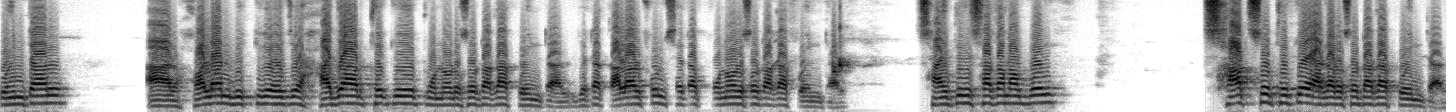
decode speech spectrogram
কুইন্টাল, আর হল্যান্ড বিক্রি হয়েছে হাজার থেকে পনেরোশো টাকা কুইন্টাল, যেটা কালারফুল সেটা পনেরোশো টাকা কুইন্টাল। সাঁত্রিশ সাতানব্বই, সাতশো থেকে এগারোশো টাকা কুইন্টাল।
